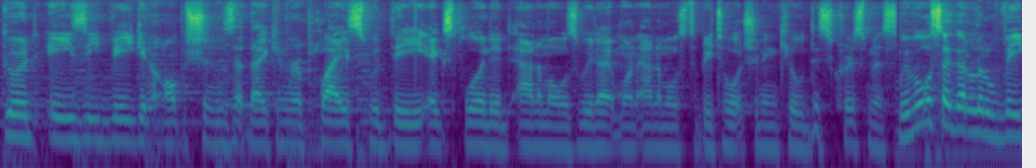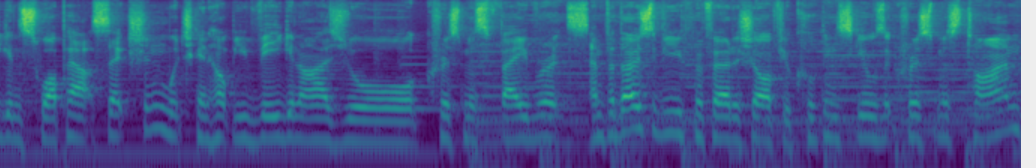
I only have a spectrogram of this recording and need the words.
good, easy vegan options that they can replace with the exploited animals. We don't want animals to be tortured and killed this Christmas. We've also got a little vegan swap out section, which can help you veganize your Christmas favorites. And for those of you who prefer to show off your cooking skills at Christmas time,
